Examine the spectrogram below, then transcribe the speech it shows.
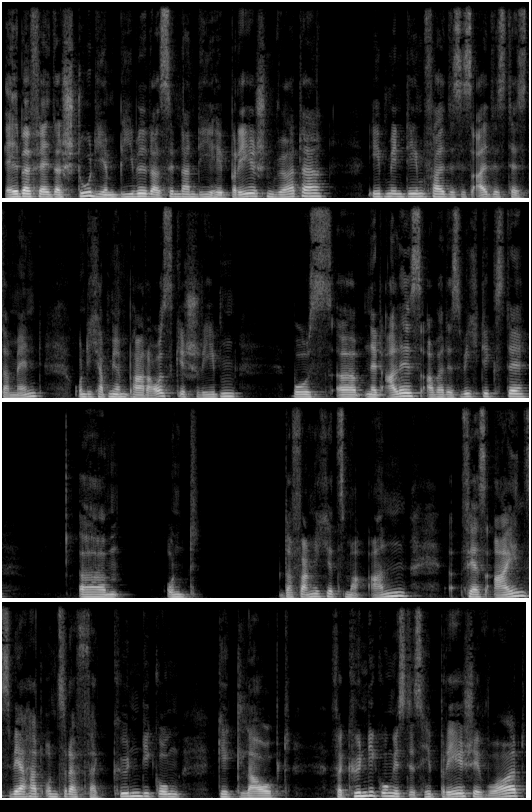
Elberfelder Studienbibel, da sind dann die hebräischen Wörter, eben in dem Fall, das ist Altes Testament. Und ich habe mir ein paar rausgeschrieben, wo es äh, nicht alles, aber das Wichtigste. Ähm, und da fange ich jetzt mal an. Vers 1, wer hat unserer Verkündigung geglaubt? Verkündigung ist das hebräische Wort,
